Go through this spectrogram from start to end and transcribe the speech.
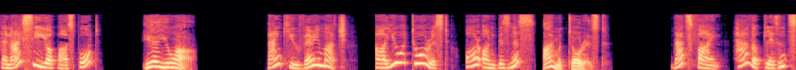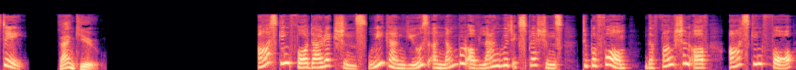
Can I see your passport? Here you are. Thank you very much. Are you a tourist or on business? I'm a tourist. That's fine. Have a pleasant stay. Thank you. Asking for directions. We can use a number of language expressions to perform the function of asking for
